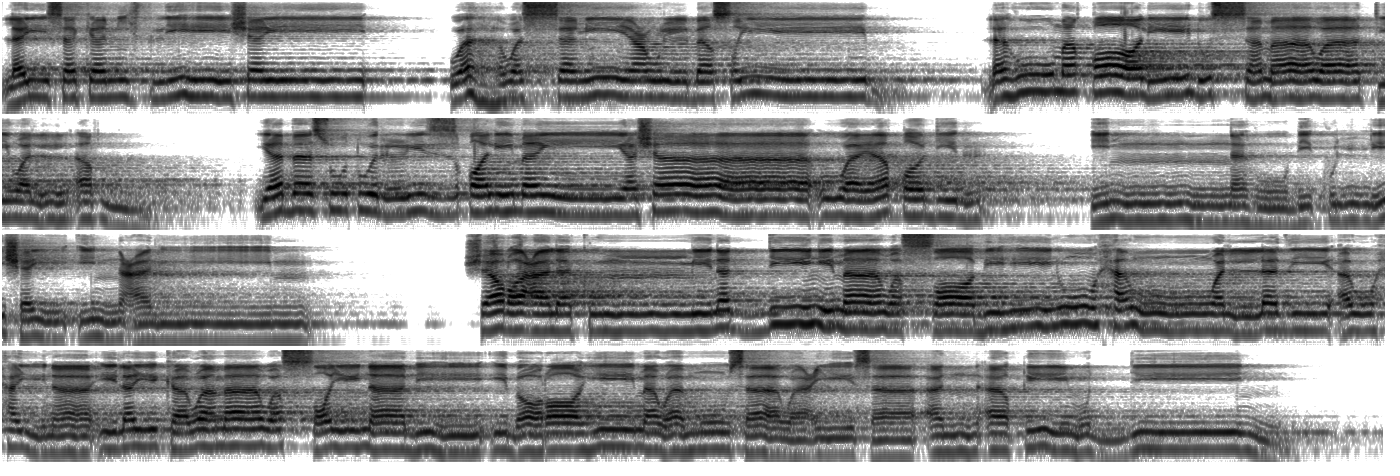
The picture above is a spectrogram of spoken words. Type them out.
ليس كمثله شيء وهو السميع البصير. له مقاليد السماوات والأرض. يبسط الرزق لمن يشاء ويقدر. إنه بكل شيء عليم. شرع لكم من الدين ما وصى به نوحا والذي أوحينا إليك وما وصينا به إبراهيم وموسى وعيسى أن أقيموا الدين.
